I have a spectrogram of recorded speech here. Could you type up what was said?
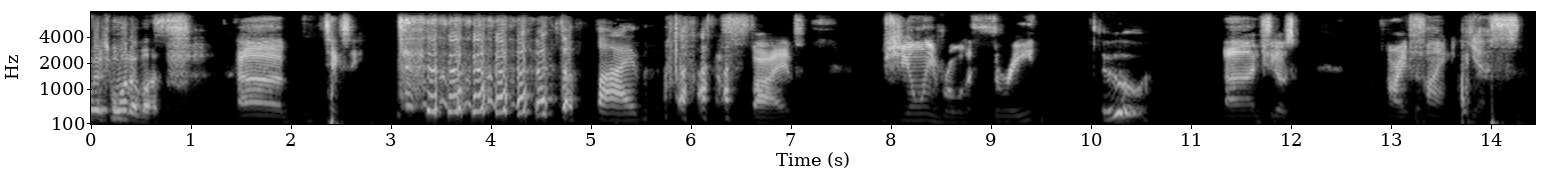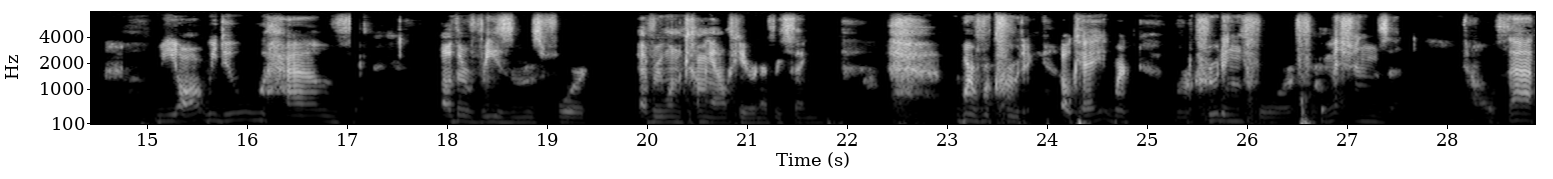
Which one of us? Uh, Tixie. That's a five. A five. She only rolled a three. Ooh. Uh, and she goes, "All right, fine. Yes, we are. We do have other reasons for everyone coming out here and everything. We're recruiting. Okay, we're, recruiting for for missions and and all of that.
